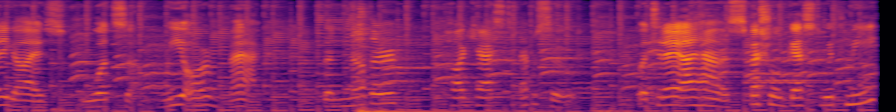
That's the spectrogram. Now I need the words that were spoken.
Hey guys, what's up? We are back with another podcast episode. But today I have a special guest with me.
